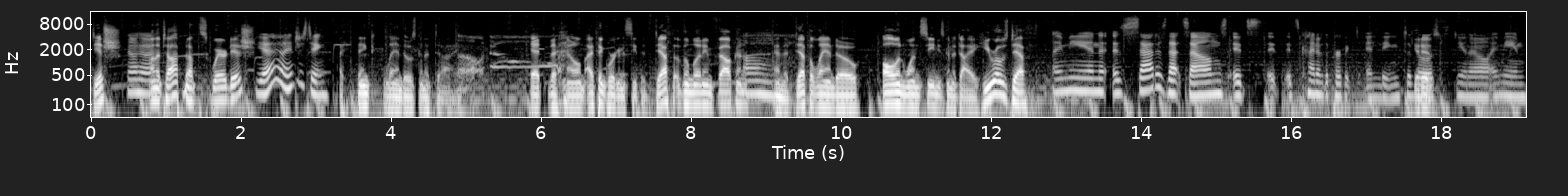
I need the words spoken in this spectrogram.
dish Uh-huh. on the top, not the square dish. Yeah, interesting. I think Lando's going to die Oh no. at the helm. I think we're going to see the death of the Millennium Falcon Oh. and the death of Lando all in one scene. He's going to die a hero's death. I mean, as sad as that sounds, it's it, it's kind of the perfect ending to It both. is. You know, I mean,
